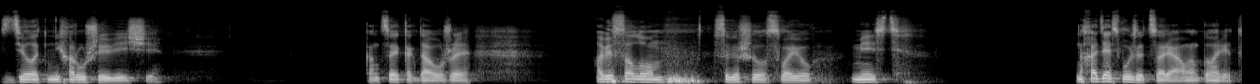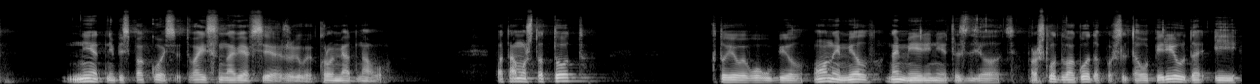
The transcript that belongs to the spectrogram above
сделать нехорошие вещи, в конце, когда уже Авесолом совершил свою месть, находясь возле царя, он говорит, нет, не беспокойся, твои сыновья все живы, кроме одного. Потому что тот, кто его убил, он имел намерение это сделать. Прошло два года после того периода, и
